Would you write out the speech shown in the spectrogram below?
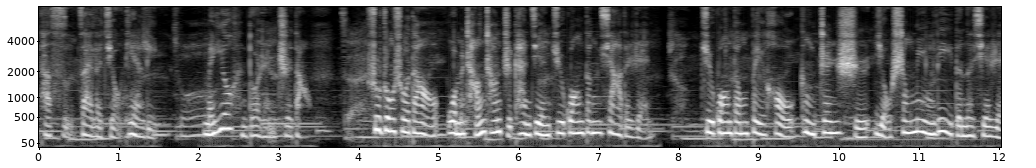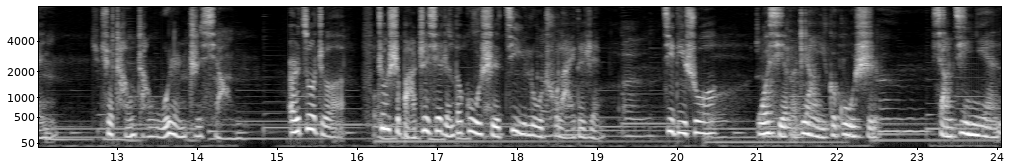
她死在了酒店里，没有很多人知道。书中说到，我们常常只看见聚光灯下的人，聚光灯背后更真实、有生命力的那些人。却常常无人知晓，而作者正是把这些人的故事记录出来的人。季地说：“我写了这样一个故事，想纪念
